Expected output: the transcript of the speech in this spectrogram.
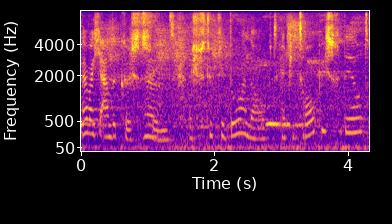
hè, wat je aan de kust vindt. Als je een stukje doorloopt, heb je tropisch gedeelte.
